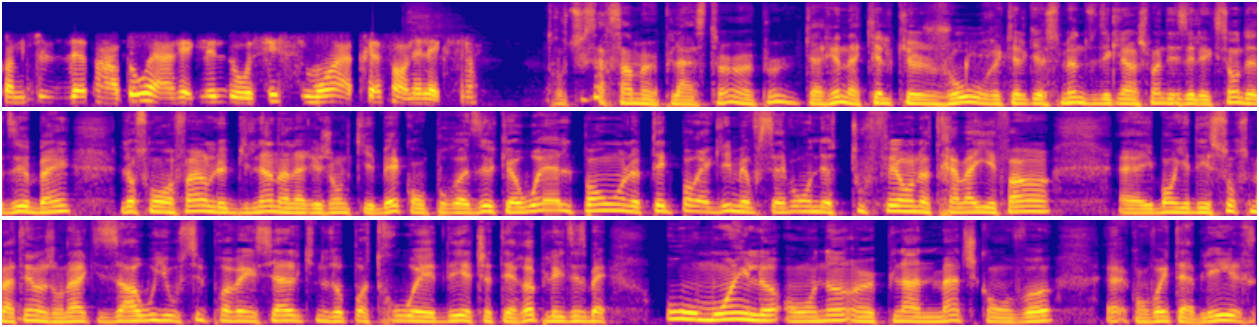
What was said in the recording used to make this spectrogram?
comme tu le disais tantôt, à régler le dossier six mois après son élection. Trouves-tu que ça ressemble à un plaster un peu, Karine, à quelques jours, quelques semaines du déclenchement des élections, de dire, ben, lorsqu'on va faire le bilan dans la région de Québec, on pourra dire que, ouais, le pont, on l'a peut-être pas réglé, mais vous savez, on a tout fait, on a travaillé fort. Euh, et bon, il y a des sources matin dans le journal qui disent, ah oui, aussi le provincial qui nous a pas trop aidé, etc. Puis là, ils disent, ben, au moins, là, on a un plan de match qu'on va, euh, qu'on va établir.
